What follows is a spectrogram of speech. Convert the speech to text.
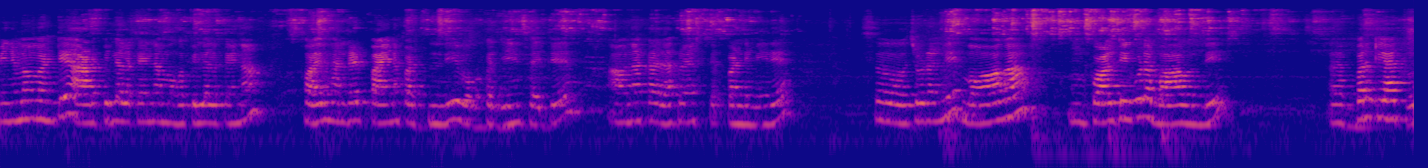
మినిమం అంటే ఆడపిల్లలకైనా మగపిల్లలకైనా ఫైవ్ హండ్రెడ్ పైన పడుతుంది ఒక్కొక్క జీన్స్ అయితే. అవునా కదా ఫ్రెండ్స్? చెప్పండి మీరే. సో చూడండి బాగా క్వాలిటీ కూడా బాగుంది. Rubber cloth.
